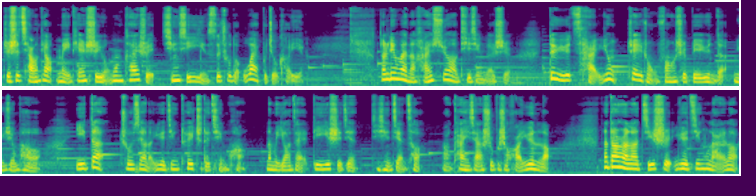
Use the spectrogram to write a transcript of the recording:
只是强调每天使用温开水清洗隐私处的外部就可以。那另外呢，还需要提醒的是，对于采用这种方式避孕的女性朋友，一旦出现了月经推迟的情况，那么要在第一时间进行检测啊，看一下是不是怀孕了。那当然了，即使月经来了，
